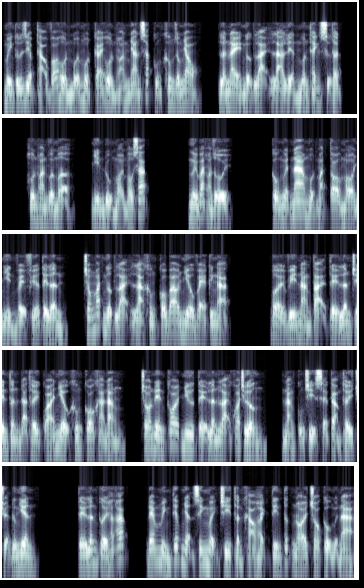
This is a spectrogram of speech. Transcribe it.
mình tứ diệp thảo võ hồn mỗi một cái hồn hoàn nhan sắc cũng không giống nhau, lần này ngược lại là liền muốn thành sự thật. Hồn hoàn vừa mở, nhìn đủ mọi màu sắc. Người bắt hoàn rồi. Cầu nguyệt na một mặt to mò nhìn về phía tề lân, trong mắt ngược lại là không có bao nhiêu vẻ kinh ngạc. Bởi vì nàng tại tề lân trên thân đã thấy quá nhiều không có khả năng, cho nên coi như tề lân lại khoa trường, nàng cũng chỉ sẽ cảm thấy chuyện đương nhiên. Tề lân cười hắc hắc, đem mình tiếp nhận sinh mệnh c h i thần khảo hạch tin tức nói cho cầu nguyệt na.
